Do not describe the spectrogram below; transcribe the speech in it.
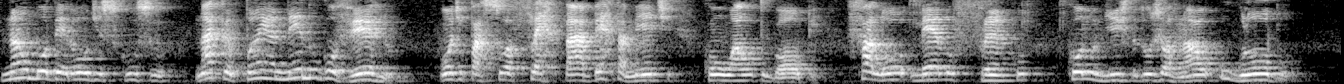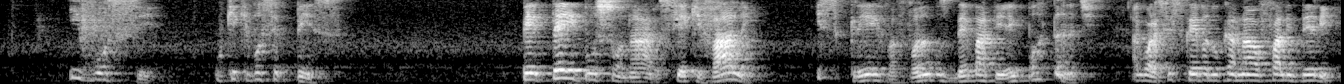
Não moderou o discurso na campanha nem no governo, onde passou a flertar abertamente com o alto golpe falou Melo Franco, colunista do jornal O Globo. E você? O que, que você pensa? PT e Bolsonaro se equivalem? Escreva, vamos debater, é importante. Agora, se inscreva no canal, fale dele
